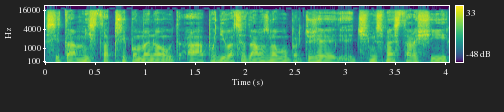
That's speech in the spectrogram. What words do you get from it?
si ta místa připomenout a podívat se tam znovu, protože čím jsme starší,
